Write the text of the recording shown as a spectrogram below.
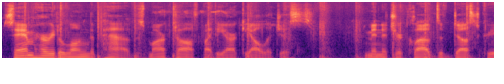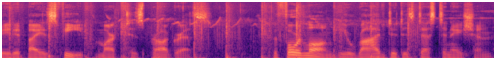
Sam hurried along the paths marked off by the archaeologists. Miniature clouds of dust created by his feet marked his progress. Before long, he arrived at his destination.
